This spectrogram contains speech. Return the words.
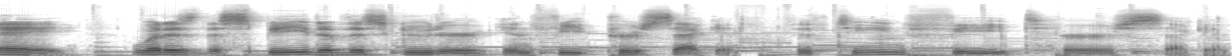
A. What is the speed of the scooter in feet per second? 15 feet per second.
